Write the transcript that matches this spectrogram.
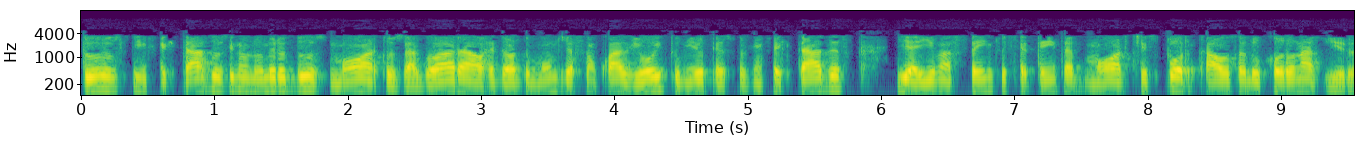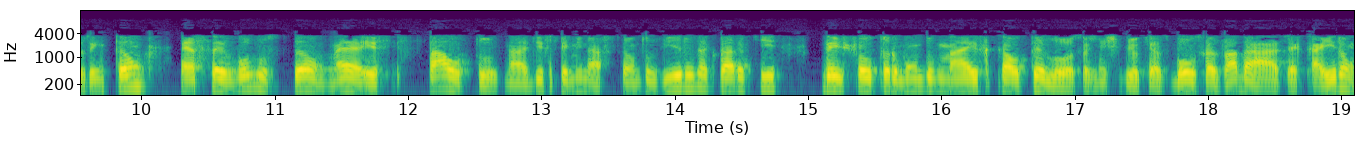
dos infectados e no número dos mortos. Agora, ao redor do mundo, já são quase 8 mil pessoas infectadas e aí umas 170 mortes por causa do coronavírus. Então, essa evolução, né, esse salto na disseminação do vírus, é claro que deixou todo mundo mais cauteloso. A gente viu que as bolsas lá da Ásia caíram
